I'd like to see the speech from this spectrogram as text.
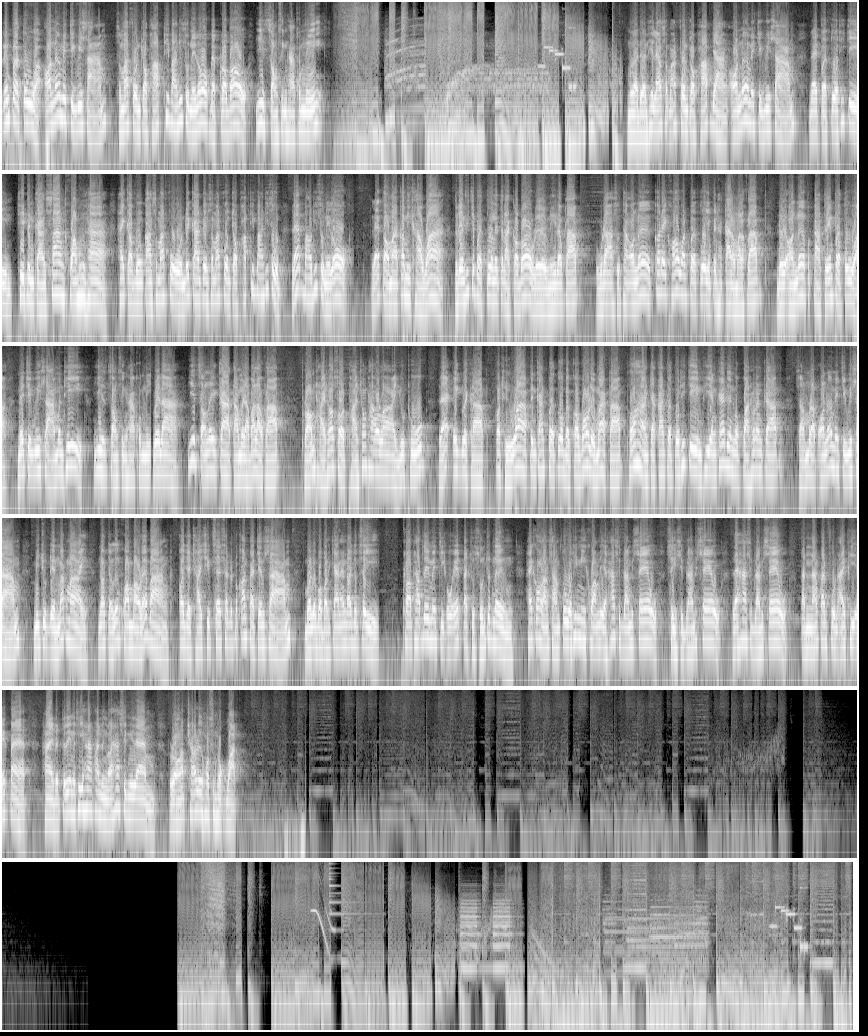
เตรียมเปิดตัว Honor Magic V3 สมาร์ทโฟนจอพับที่บางที่สุดในโลกแบบ global 22 สิงหาคมนี้ เมื่อเดือนที่แล้วสมาร์ทโฟนจอพับอย่าง Honor Magic V3 ได้เปิดตัวที่จีนที่เป็นการสร้างความฮือฮาให้กับวงการสมาร์ทโฟน ด้วยการเป็นสมาร์ทโฟนจอพับที่บางที่สุด และเบาที่สุดในโลก และต่อมาก็มีข่าวว่าเตรียมที่จะเปิดตัวในตลาด global เร็วๆนี้แล้วครับ ล่าสุดทาง Honor ก็ได้เคาะวันเปิดตัวอย่างเป็นทางการออกมาแล้วครับ โดย Honor ประกาศเตรียมเปิดตัว Magic V3 วันที่ 22 สิงหาคมนี้ เวลา 22นาฬิกาตามเวลาบ้านเราครับ พร้อมถ่ายทอดสดผ่านช่องทางออนไลน์ YouTube และ X ด้วยครับ ก็ถือว่าเป็นการเปิดตัวแบบ global เร็วมากครับ เพราะห่างจากการเปิดตัวที่จีนเพียงแค่เดือนกว่าๆเท่านั้นครับสำหรับ Honor Magic V3 มีจุดเด่นมากมาย นอกจากเรื่องความเบาและบาง ก็จะใช้ชิปเซ็ต Snapdragon 8 Gen 3 บนระบบบริการ Android 4ครอบทับด้วย Magic OS 8.0.1 ให้กล้องหลัง 3 ตัวที่มีความละเอียด 50 ล้านพิกเซล 40 ล้านพิกเซล และ 50 ล้านพิกเซล กันน้ำกันฝุ่น IPX8 ให้แบตเตอรี่มาที่ 5,150 มิลลิแอมป์รองรับชาร์จเร็ว 66 วัตต์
